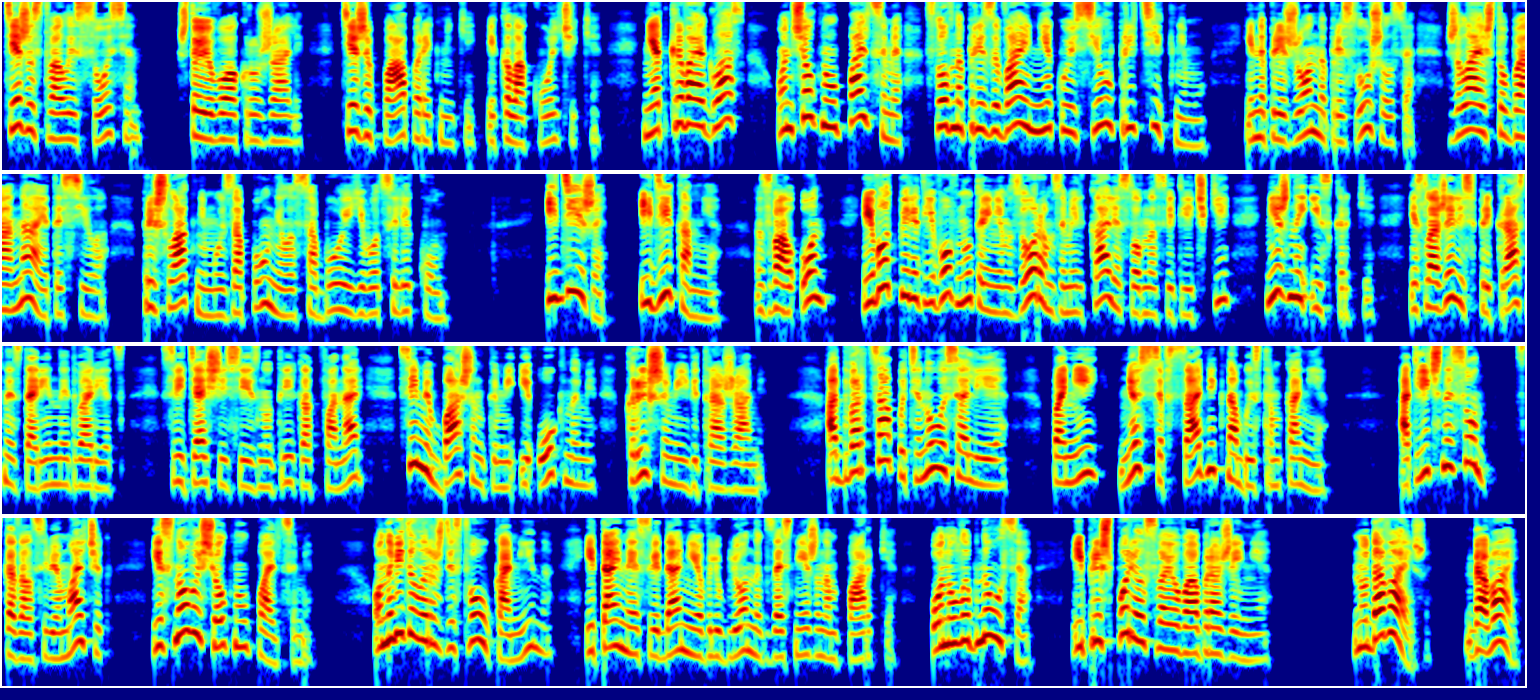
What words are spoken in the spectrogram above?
Те же стволы сосен, что его окружали, те же папоротники и колокольчики. Не открывая глаз, он щелкнул пальцами, словно призывая некую силу прийти к нему, и напряженно прислушался, желая, чтобы она, эта сила, пришла к нему и заполнила собой его целиком. «Иди же, иди ко мне!» — звал он, и вот перед его внутренним взором замелькали, словно светлячки, нежные искорки и сложились в прекрасный старинный дворец, светящийся изнутри, как фонарь, всеми башенками и окнами, крышами и витражами. От дворца потянулась аллея, по ней несся всадник на быстром коне. «Отличный сон», — сказал себе мальчик и снова щелкнул пальцами. Он увидел Рождество у камина и тайное свидание влюбленных в заснеженном парке. Он улыбнулся и пришпорил свое воображение. «Ну давай же, давай!»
